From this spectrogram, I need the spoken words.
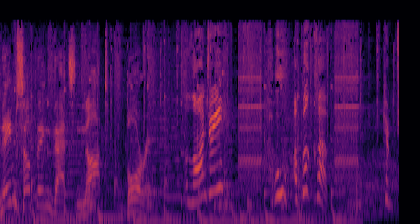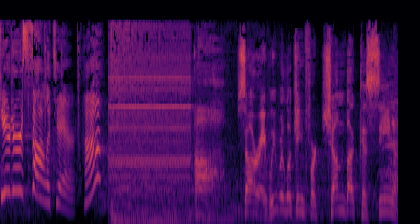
Name something that's not boring. A laundry? Ooh, a book club. Computer solitaire, huh? Sorry, we were looking for Chumba Casino.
